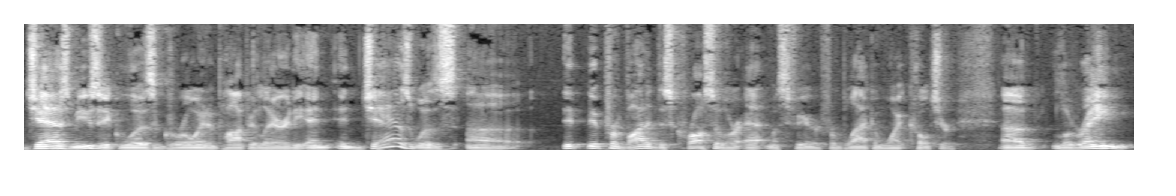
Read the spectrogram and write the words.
jazz music was growing in popularity, and, and jazz was uh, it, it, provided this crossover atmosphere for black and white culture. Uh, Lorraine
